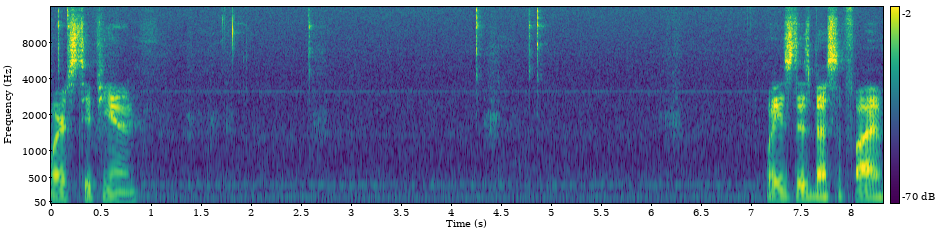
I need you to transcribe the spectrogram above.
Where's TPN? Wait, is this best of five?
